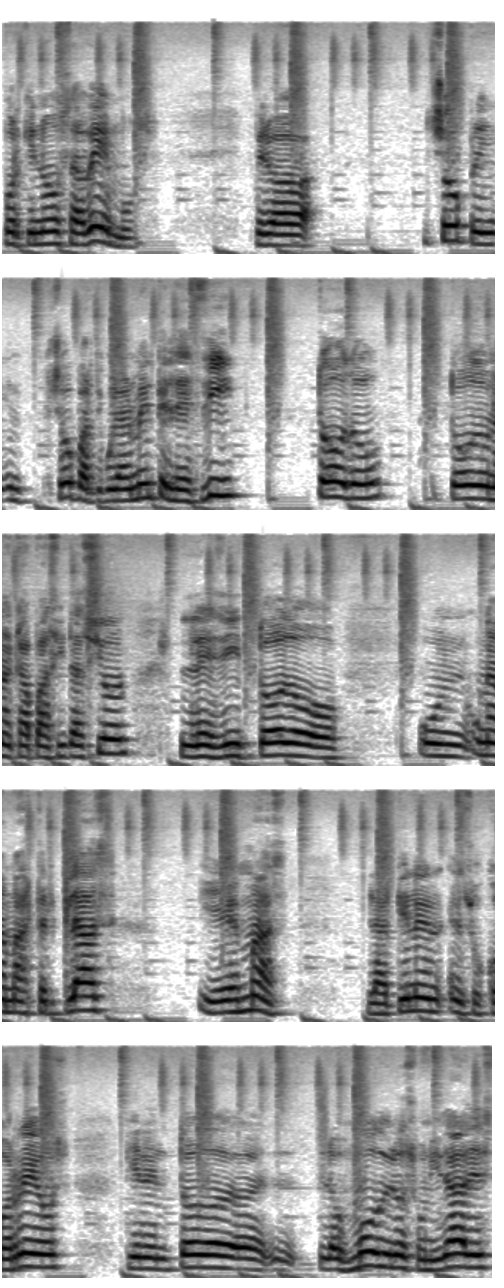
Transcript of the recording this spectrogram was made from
porque no sabemos. Pero yo, yo particularmente les di todo, toda una capacitación, les di todo una masterclass y es más, la tienen en sus correos tienen todos los módulos, unidades,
